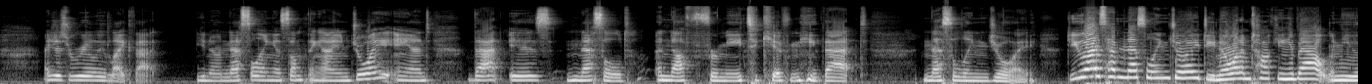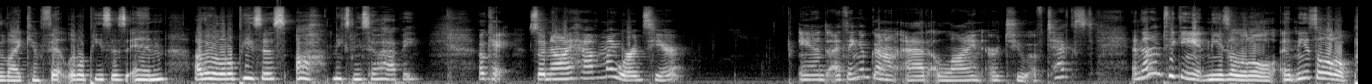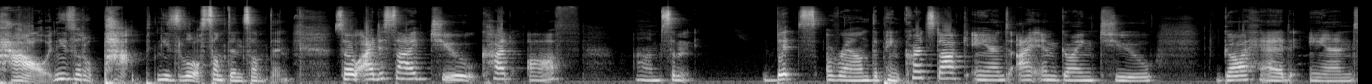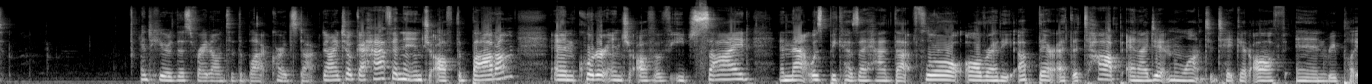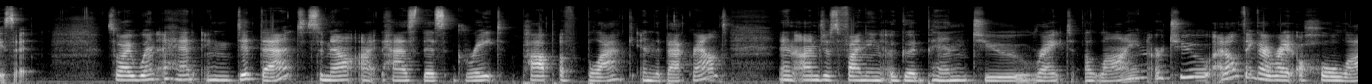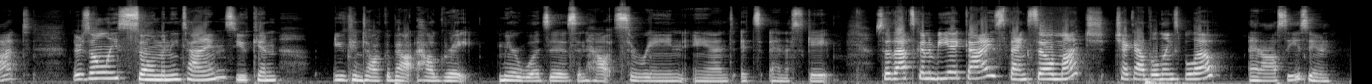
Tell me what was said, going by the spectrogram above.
I just really like that. You know, nestling is something I enjoy, and that is nestled enough for me to give me that nestling joy. Do you guys have nestling joy? Do you know what I'm talking about when you like can fit little pieces in other little pieces? Oh, makes me so happy. Okay, so now I have my words here. And I think I'm going to add a line or two of text. And then I'm thinking it needs a little it needs a little pow. It needs a little pop. It needs a little something something. So I decide to cut off um, some bits around the pink cardstock and I am going to go ahead and adhere this right onto the black cardstock. Now I took a half an inch off the bottom and quarter inch off of each side and that was because I had that floral already up there at the top and I didn't want to take it off and replace it. So I went ahead and did that. So now it has this great pop of black in the background and I'm just finding a good pen to write a line or two. I don't think I write a whole lot. There's only so many times you can you can talk about how great Muir Woods is and how it's serene and it's an escape. So that's going to be it, guys. Thanks so much. Check out the links below, and I'll see you soon.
